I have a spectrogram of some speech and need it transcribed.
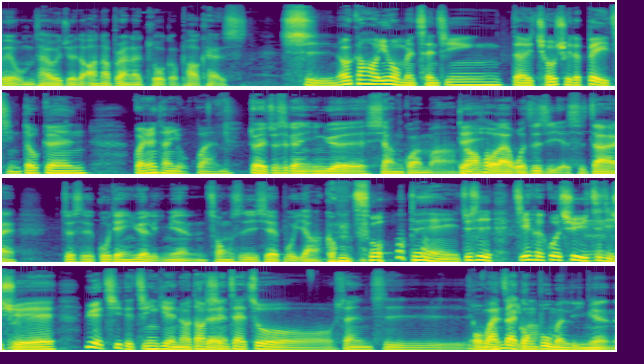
所以我们才会觉得哦，那不然来做个 podcast？是，然后刚好因为我们曾经的求学的背景都跟管乐团有关，对，就是跟音乐相关嘛。然后后来我自己也是在。就是古典音乐里面从事一些不一样的工作，对，就是结合过去自己学乐器的经验，然后到现在做算是我们在公部门里面，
